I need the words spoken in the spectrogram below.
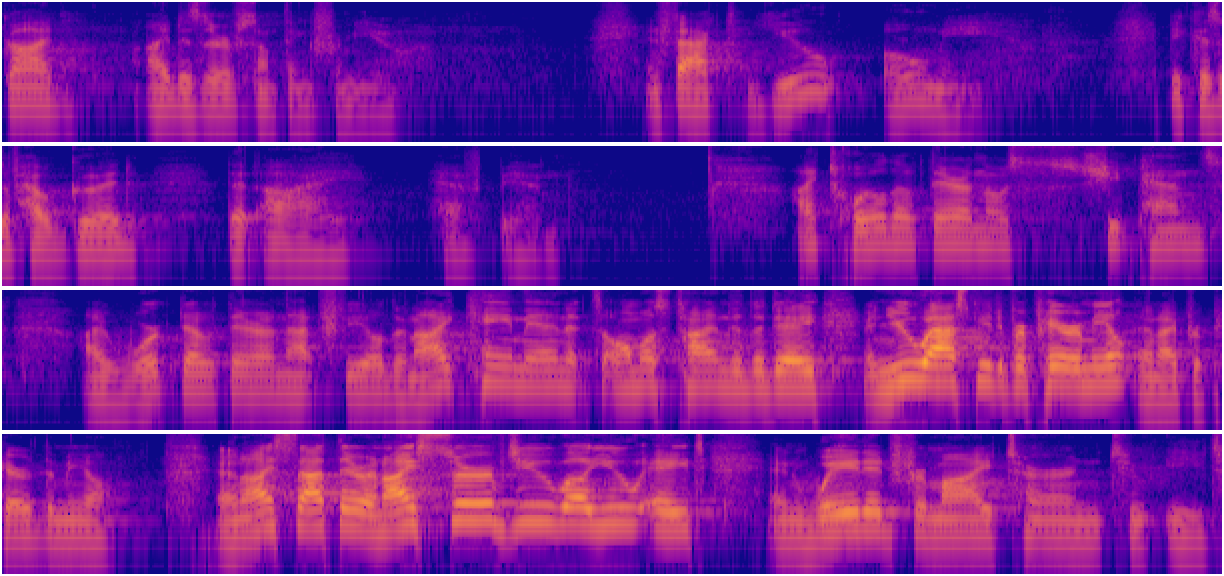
God, I deserve something from you. In fact, you owe me because of how good that I have been. I toiled out there in those sheep pens. I worked out there in that field, and I came in. It's almost time to the day, and you asked me to prepare a meal, and I prepared the meal. And I sat there and I served you while you ate and waited for my turn to eat.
